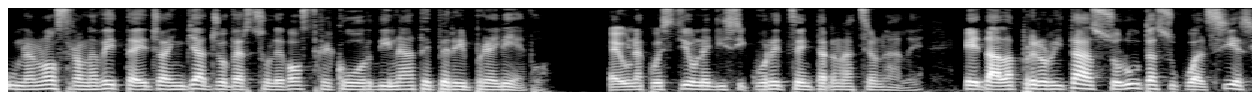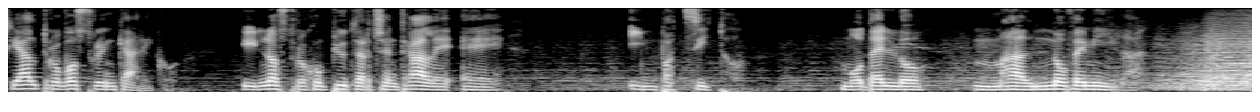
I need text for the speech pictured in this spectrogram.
Una nostra navetta è già in viaggio verso le vostre coordinate per il prelievo. È una questione di sicurezza internazionale ed ha la priorità assoluta su qualsiasi altro vostro incarico. Il nostro computer centrale è impazzito. Modello MAL 9000.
